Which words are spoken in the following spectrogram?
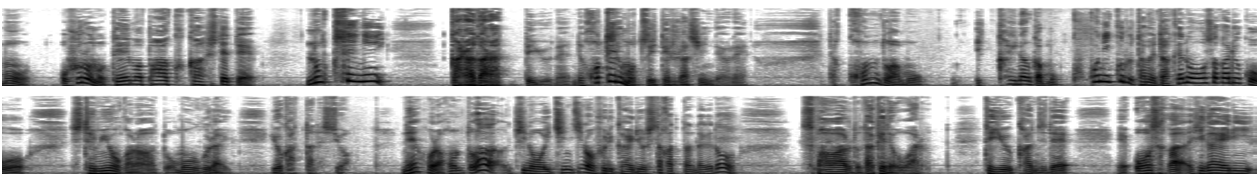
もうお風呂のテーマパーク化してて、のくせにガラガラっていうね。で、ホテルもついてるらしいんだよね。だ今度はもう一回なんかもうここに来るためだけの大阪旅行をしてみようかなと思うぐらい良かったですよ。ね、ほら本当は昨日一日の振り返りをしたかったんだけど、スパワールドだけで終わるっていう感じで、え大阪日帰り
